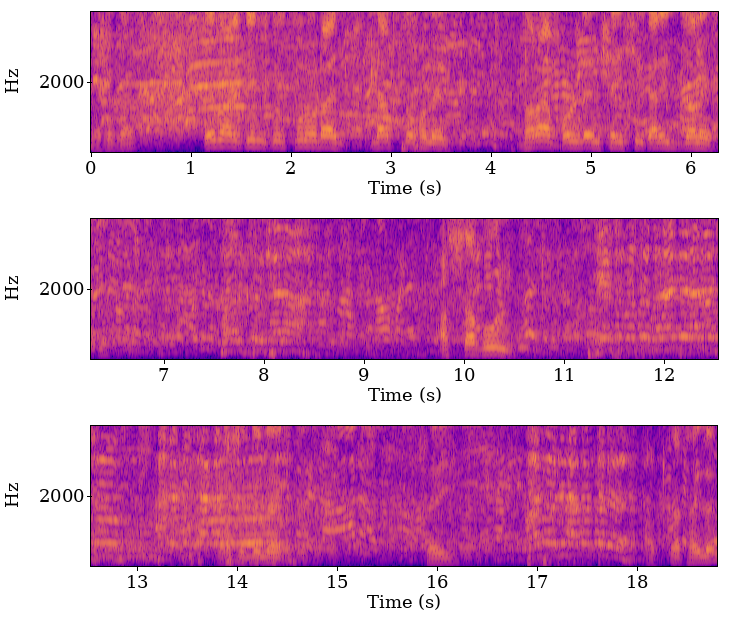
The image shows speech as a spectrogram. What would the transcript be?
দেখা যাক। এবার কিন্তু পুরোটাই ব্যর্থ হলেন, ধরা পড়লেন সেই শিকারির জলে চলছে খেলা আশরাফুল। সেই আটকা খাইলেন।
